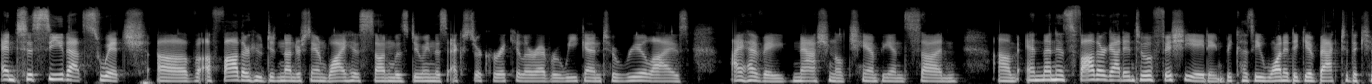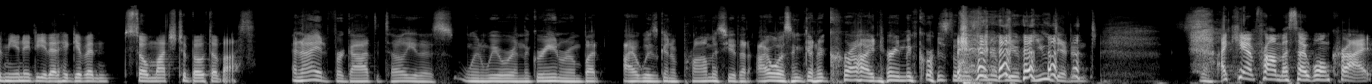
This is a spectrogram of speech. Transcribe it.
and to see that switch of a father who didn't understand why his son was doing this extracurricular every weekend to realize I have a national champion son. Um, and then his father got into officiating because he wanted to give back to the community that had given so much to both of us. And I had forgot to tell you this when we were in the green room, but I was going to promise you that I wasn't going to cry during the course of this interview if you didn't. I can't promise I won't cry.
